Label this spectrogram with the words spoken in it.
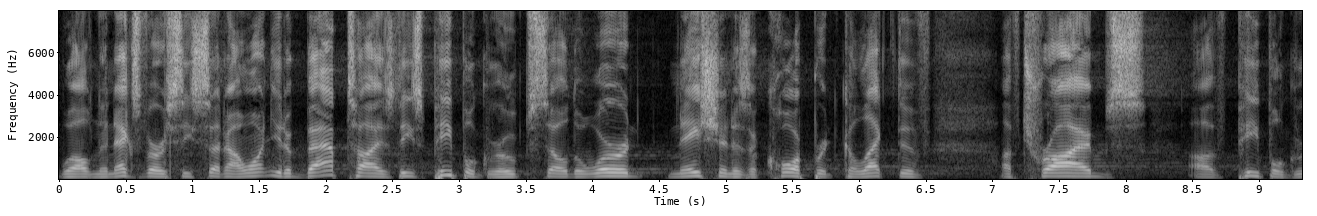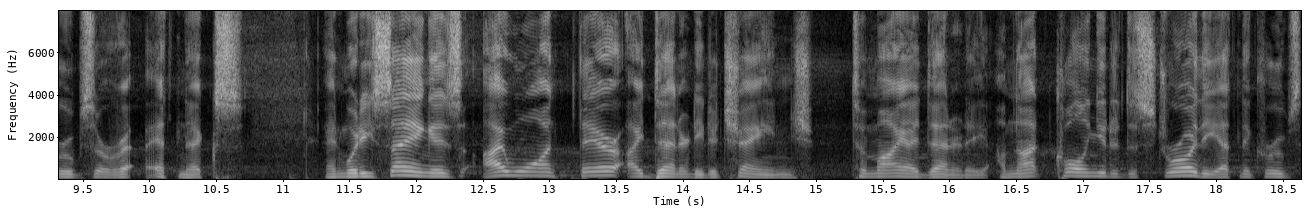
well, in the next verse, he said, I want you to baptize these people groups. So the word nation is a corporate, collective of tribes, of people groups, or ethnics. And what he's saying is, I want their identity to change to my identity. I'm not calling you to destroy the ethnic groups.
